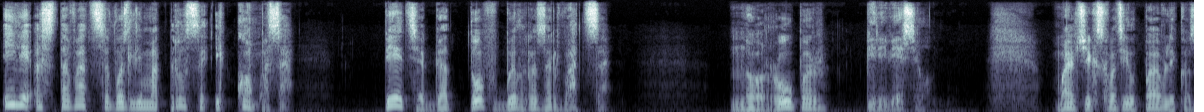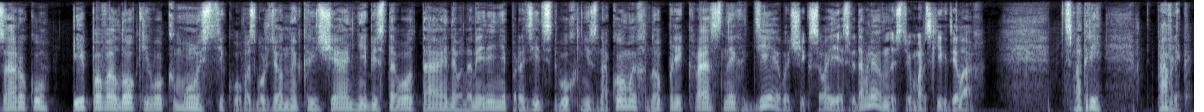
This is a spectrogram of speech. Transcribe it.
или оставаться возле матроса и компаса? Петя готов был разорваться. Но рупор перевесил. Мальчик схватил Павлика за руку и поволок его к мостику, возбужденно крича не без того тайного намерения поразить двух незнакомых, но прекрасных девочек своей осведомленностью в морских делах. «Смотри, Павлик,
